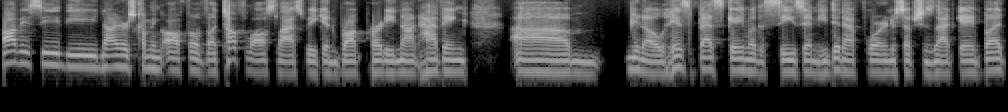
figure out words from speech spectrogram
Obviously, the Niners coming off of a tough loss last week and Brock Purdy not having um, you know, his best game of the season. He did have four interceptions in that game. But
